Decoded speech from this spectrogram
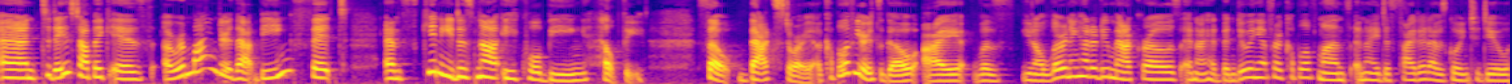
And today's topic is a reminder that being fit and skinny does not equal being healthy. So, backstory a couple of years ago, I was, you know, learning how to do macros and I had been doing it for a couple of months and I decided I was going to do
